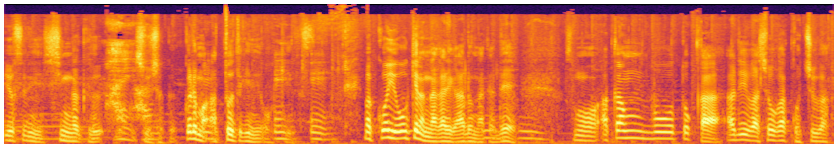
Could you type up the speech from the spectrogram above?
要するに進学、就職、これも圧倒的に大きいです、まあ、こういう大きな流れがある中で、その赤ん坊とかあるいは小学校中学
